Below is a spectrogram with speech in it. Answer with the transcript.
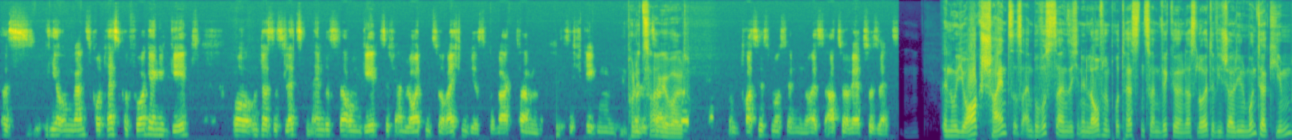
es hier um ganz groteske Vorgänge geht uh, und dass es letzten Endes darum geht, sich an Leuten zu rächen, die es gewagt haben, sich gegen Polizeigewalt Polizei und Rassismus in den USA zur Wehr zu setzen. In New York scheint es ein Bewusstsein sich in den laufenden Protesten zu entwickeln, dass Leute wie Jalil Muntakim,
